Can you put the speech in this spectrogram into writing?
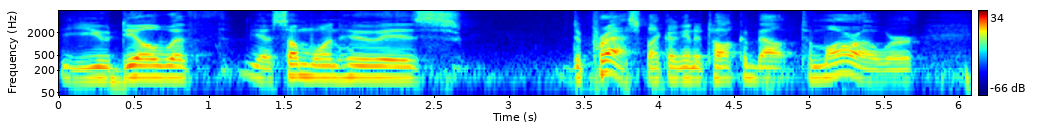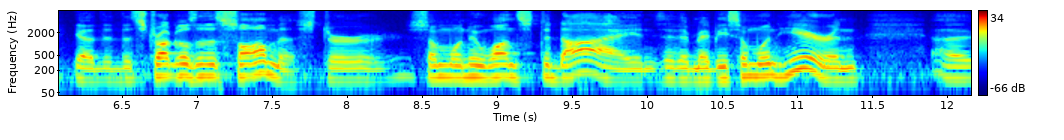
you deal with you know, someone who is depressed, like I'm going to talk about tomorrow, or you know, the, the, struggles of the psalmist, or someone who wants to die, and there may be someone here. And uh,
